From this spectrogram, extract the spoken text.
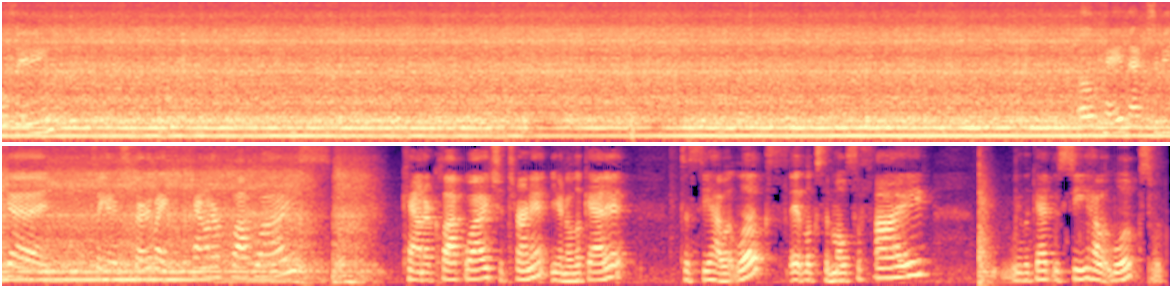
pulsating. Okay, that should be good. So you're going to start it like counterclockwise. Counterclockwise, you turn it. You're going to look at it to see how it looks. It looks emulsified. We look at it to see how it looks with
